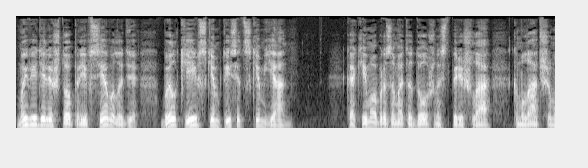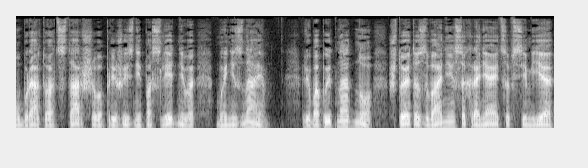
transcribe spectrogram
Мы видели, что при Всеволоде был киевским Тысяцким Ян. Каким образом эта должность перешла к младшему брату от старшего при жизни последнего, мы не знаем. Любопытно одно, что это звание сохраняется в семье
